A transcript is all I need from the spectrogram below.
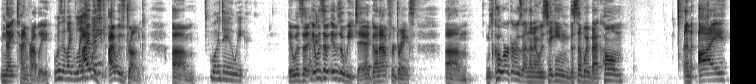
nighttime probably. Was it like late I night? was I was drunk. Um, what day of the week? It was a it was a it was a weekday. I'd gone out for drinks um, with coworkers, and then I was taking the subway back home, and I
